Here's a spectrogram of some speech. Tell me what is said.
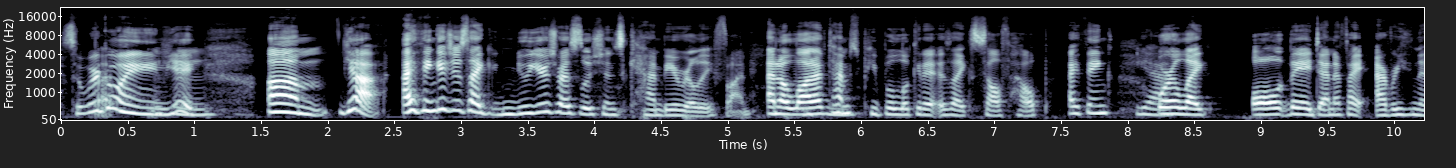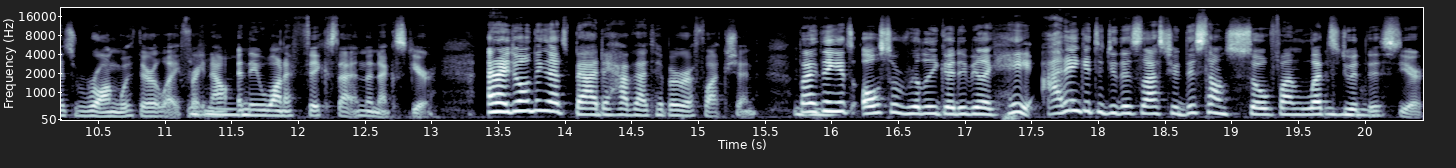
So we're going. Yay. Um, yeah, I think it's just like New Year's resolutions can be really fun. And a lot of mm-hmm. times people look at it as like self-help, I think, Yeah. or like all they identify everything that's wrong with their life right now mm-hmm. and they want to fix that in the next year. And I don't think that's bad to have that type of reflection. But I mm-hmm. think it's also really good to be like, "Hey, I didn't get to do this last year. This sounds so fun. Let's do it this year."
